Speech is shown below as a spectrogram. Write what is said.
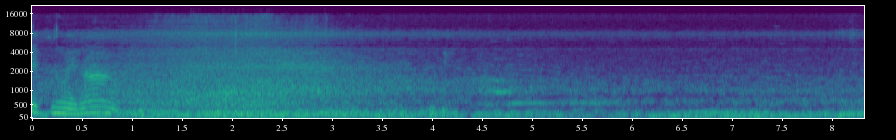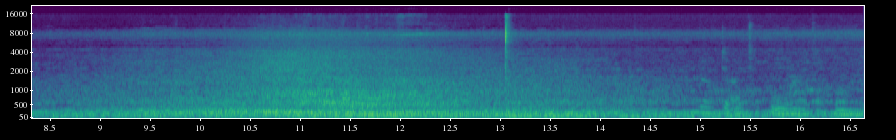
สิบหน่วยล่าง เราจะเอาชุดนี้มาจากตรงไหน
